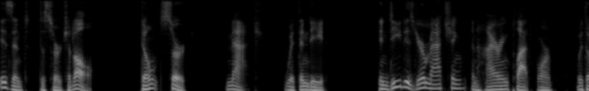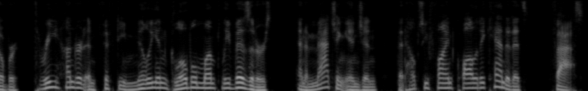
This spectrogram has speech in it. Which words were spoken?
isn't to search at all. Don't search, match with Indeed. Indeed is your matching and hiring platform with over 350 million global monthly visitors and a matching engine that helps you find quality candidates fast.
